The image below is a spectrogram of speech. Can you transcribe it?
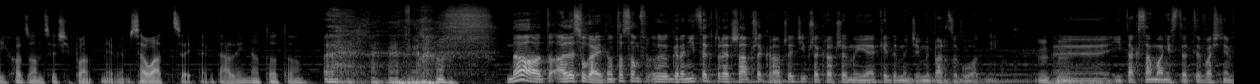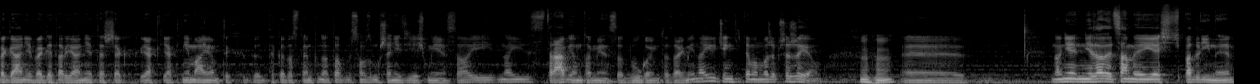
i chodzące ci po, nie wiem, sałatce i tak dalej, no to to... No, to, ale słuchaj, no to są y, granice, które trzeba przekroczyć i przekroczymy je, kiedy będziemy bardzo głodni. Mhm. Y, I tak samo niestety właśnie weganie, wegetarianie też jak, jak, jak nie mają tych, tego dostępu, no to są zmuszeni zjeść mięso i, no i strawią to mięso, długo im to zajmie, no i dzięki temu może przeżyją. Mhm. Y, no nie, nie zalecamy jeść padliny,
